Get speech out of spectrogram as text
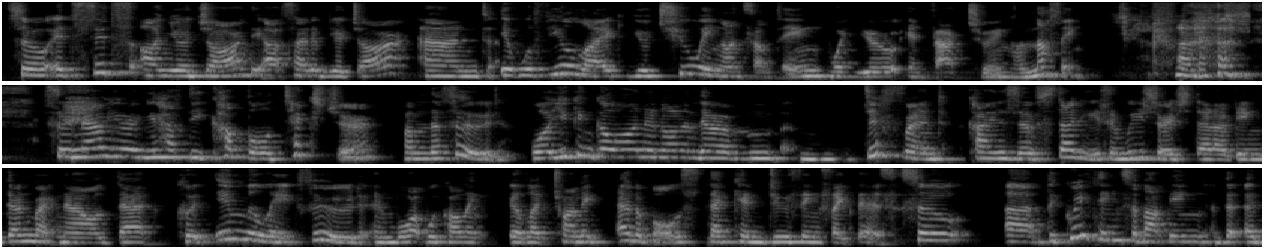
So it sits on your jar, the outside of your jar, and it will feel like you're chewing on something when you're in fact chewing on nothing. So now you you have decoupled texture from the food. Well, you can go on and on, and there are different kinds of studies and research that are being done right now that could emulate food and what we're calling electronic edibles that can do things like this. So uh, the great things about being the, uh,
